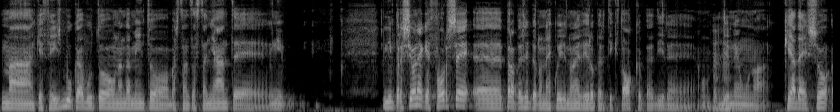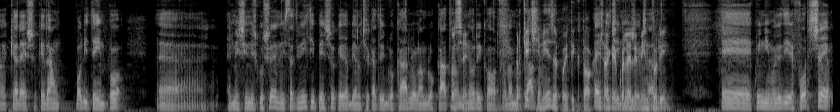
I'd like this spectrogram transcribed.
Ma anche Facebook ha avuto un andamento abbastanza stagnante, quindi l'impressione è che forse, eh, però per esempio non è, non è vero per TikTok, per, dire, per Mhm. dirne uno, che adesso, eh, che adesso, che da un po' di tempo eh, è messo in discussione negli Stati Uniti, penso che abbiano cercato di bloccarlo, l'hanno bloccato, Oh, sì. non ricordo. L'hanno Perché è bloccato. cinese poi TikTok, Eh, c'è anche quell'elemento certo. lì. E quindi voglio dire, forse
